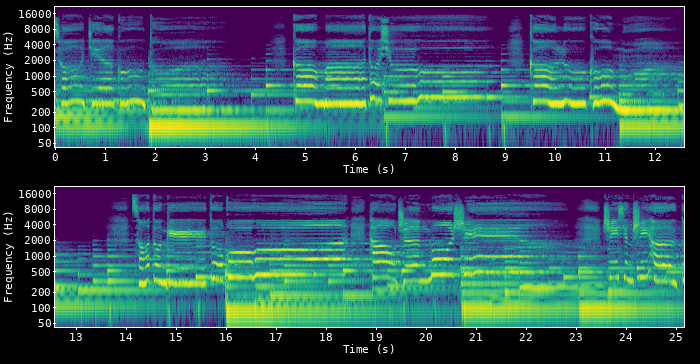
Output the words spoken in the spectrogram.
Xóa đi cuộc đời, có mà tôi chưa có 多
